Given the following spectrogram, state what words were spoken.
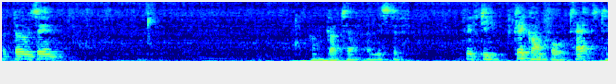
Put those in. I've got a, a list of 50. Click on full text to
